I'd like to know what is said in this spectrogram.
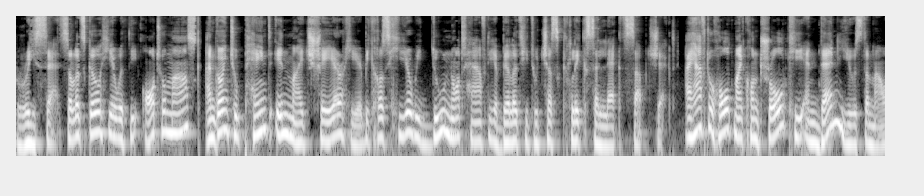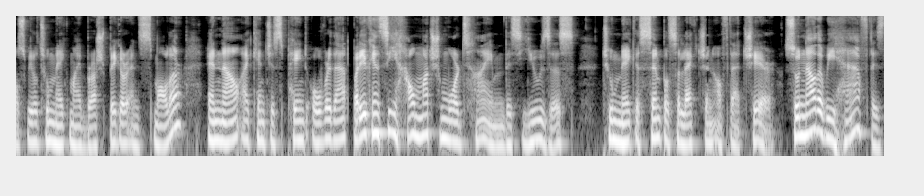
reset. So let's go here with the auto mask. I'm going to paint in my chair here because here we do not have the ability to just click select subject. I have to hold my control key and then use the mouse wheel to make my brush bigger and smaller. And now I can just paint over that. But you can see how much more time this uses to make a simple selection of that chair. So now that we have this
